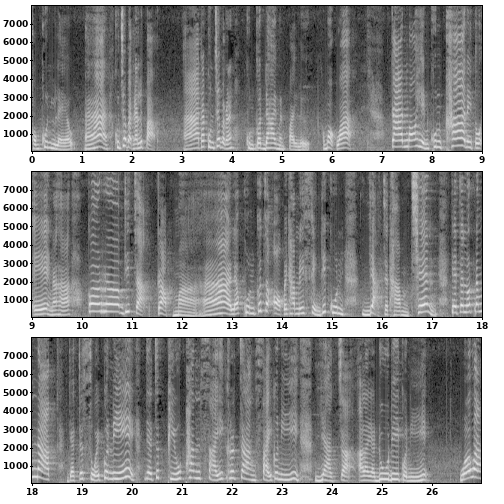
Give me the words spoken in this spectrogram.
ของคุณอยู่แล้วนะคุณเชื่อแบบนั้นหรือเปล่าอ่าถ้าคุณเชื่อแบบนั้น คุณก็ได้มันไปเลย เขาบอกว่า การมองเห็นคุณค่าในตัวเองนะคะ ก็เริ่มที่จะกลับมาแล้วคุณก็จะออกไปทำในสิ่งที่คุณอยากจะทำเช่น อยากจะลดน้ำหนัก อยากจะสวยกว่านี้ อยากจะผิวพรรณใสกระจ่างใสกว่านี้ อยากจะอะไรอะดูดีกว่านี้เวอร์วัง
